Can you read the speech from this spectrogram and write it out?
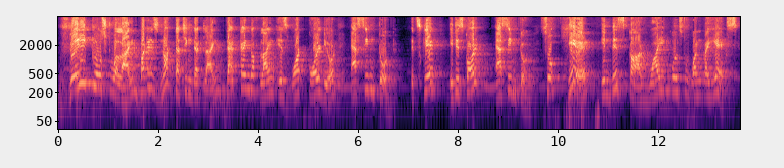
very close to a line but it is not touching that line that kind of line is what called your asymptote it's clear it is called asymptote. So here in this curve y equals to 1 by x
